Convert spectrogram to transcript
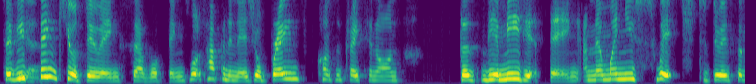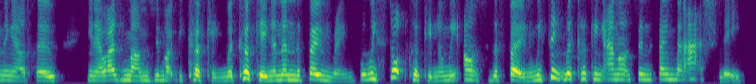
So if you yeah. think you're doing several things, what's happening is your brain's concentrating on the, the immediate thing. And then when you switch to doing something else, so you know, as mums, we might be cooking, we're cooking, and then the phone rings. Well, we stop cooking and we answer the phone. And we think we're cooking and answering the phone, but actually,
